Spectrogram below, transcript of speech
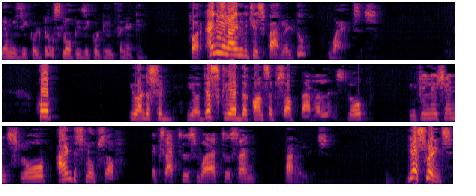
m is equal to slope is equal to infinity for any line which is parallel to y-axis. Hope you understood, you have just cleared the concepts of parallel slope, inclination, slope and slopes of x-axis, y-axis and parallel lines. Dear students,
